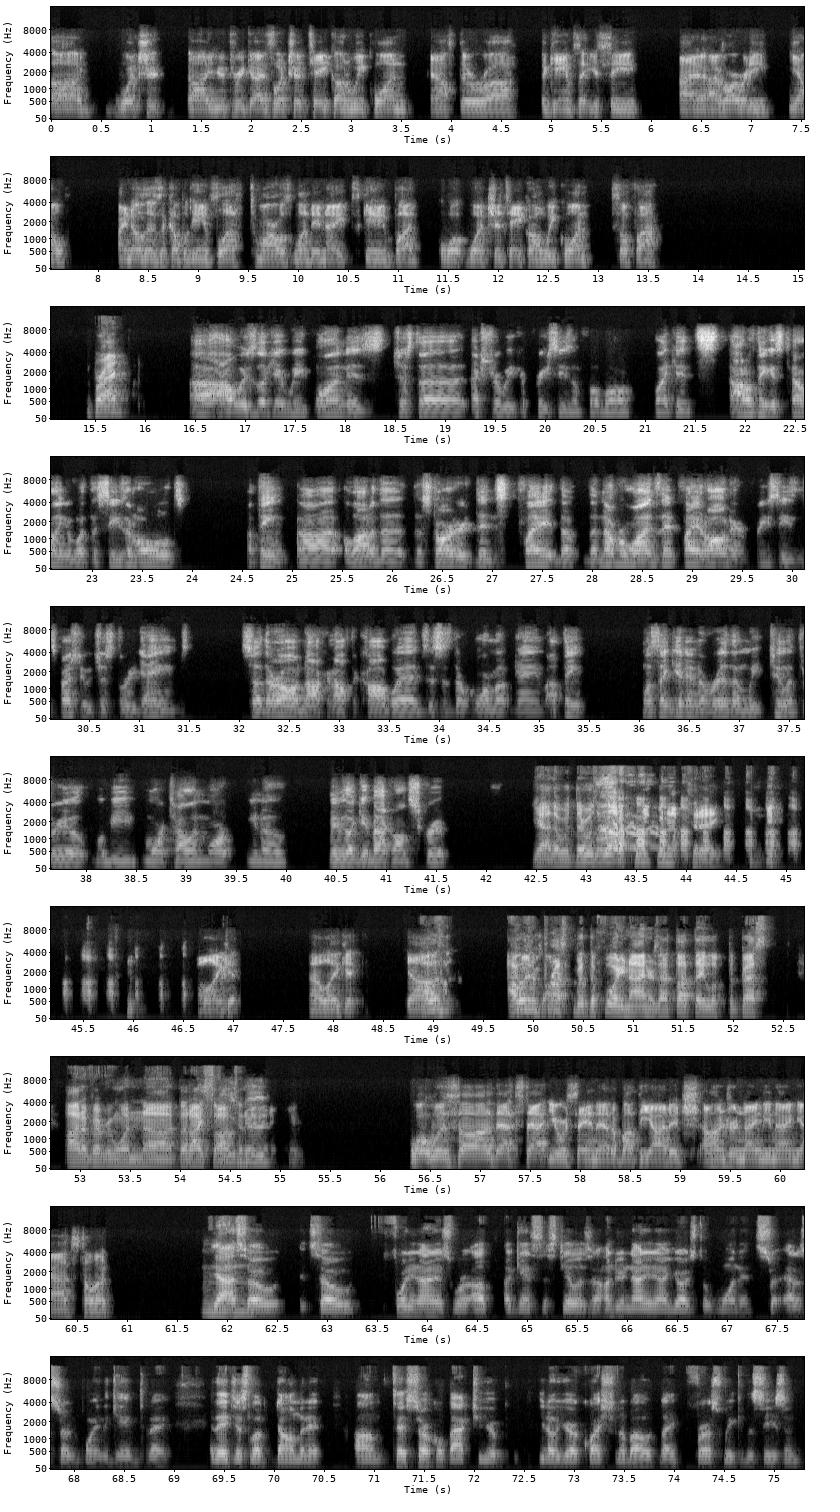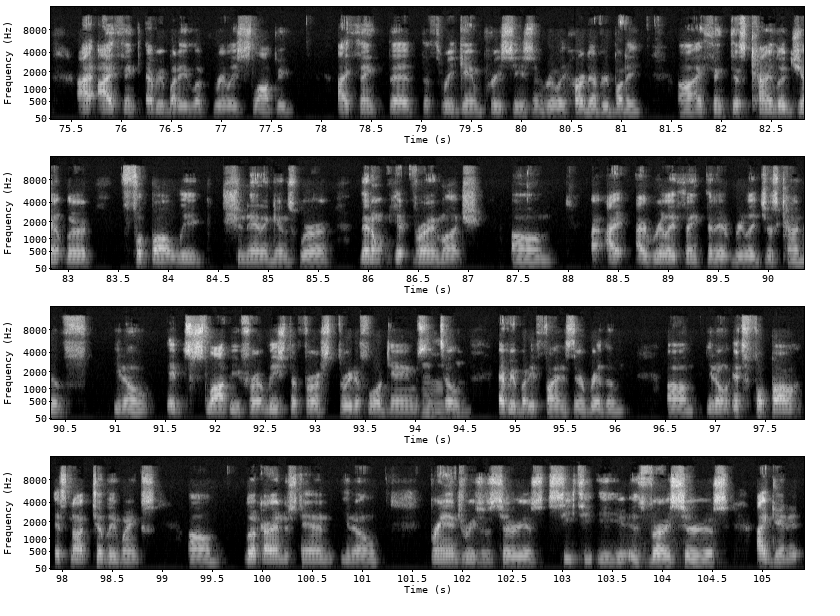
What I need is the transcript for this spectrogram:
Uh, what's your, uh, you three guys, what's your take on week one after uh, the games that you see? I, I've already, you know, I know there's a couple games left. Tomorrow's Monday night's game, but what, what's your take on week one so far? Brad, Uh, I always look at week one as just a extra week of preseason football. Like it's, I don't think it's telling of what the season holds. I think uh, a lot of the the starters didn't play the the number ones didn't play at all during preseason, especially with just three games. So they're all knocking off the cobwebs. This is their warm up game. I think once they get in a rhythm, week two and three will, will be more telling. More, you know, maybe they'll get back on script. Yeah, there was there was a lot of creeping up today. I like it. I like it. Yeah. I was I was impressed with the 49ers. I thought they looked the best out of everyone uh, that I saw They look today. What was uh, that stat you were saying, Ed, about the yardage? 199 yards to Yeah, Mhm. so so 49ers were up against the Steelers 199 yards to one at, at a certain point in the game today. And they just looked dominant. Um, to circle back to your you know your question about like first week of the season, I, I think everybody looked really sloppy. I think that the three game preseason really hurt everybody. Uh, I think this kind of Gentler football league shenanigans where they don't hit very much. Um, I, I really think that it really just kind of you know it's sloppy for at least the first three to four games until Mhm. everybody finds their rhythm. Um, you know, it's football. It's not tiddlywinks. Um, look, I understand. You know, brain injuries are serious. CTE is very serious. I get it,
